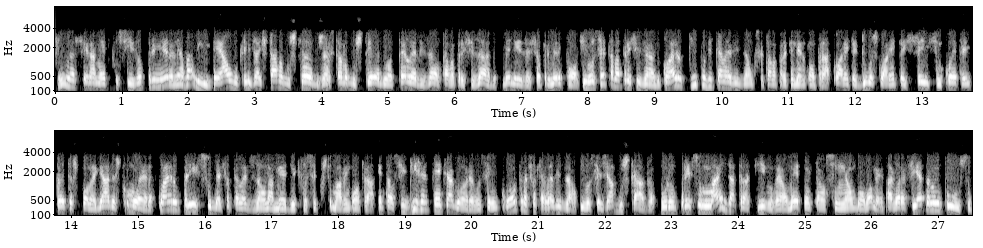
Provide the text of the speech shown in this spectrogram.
financeiramente possível. Primeiro ele avalie, é algo que ele já estava buscando, já estava buscando, a televisão estava precisando? Beleza, esse é o primeiro ponto. Se você estava precisando, qual era o tipo de televisão que você estava pretendendo comprar? 42, 46, 50 e tantas polegadas, como era? Qual era o preço dessa televisão na média que você costumava encontrar. Então, se de repente agora você encontra essa televisão e você já buscava por um preço mais atrativo realmente, então sim, é um bom momento. Agora, se é pelo impulso,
